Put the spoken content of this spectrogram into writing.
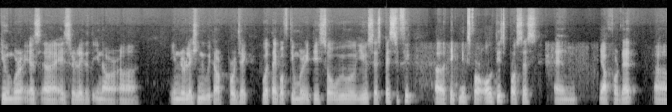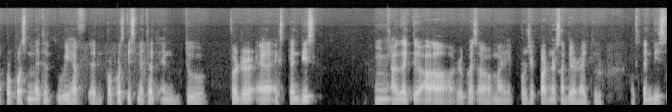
tumor is, uh, is related in our uh, in relation with our project, what type of tumor it is. So we will use a specific uh, techniques for all this process. And yeah, for that uh, proposed method, we have uh, proposed this method. And to further uh, explain this, um, I'd like to uh, uh, request my project partner, Sabhya Rai, to explain this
